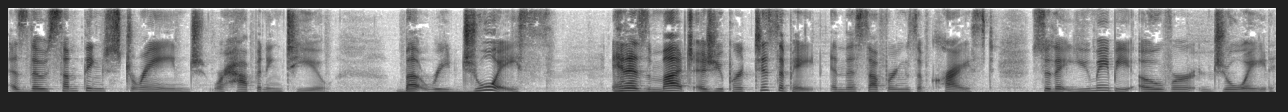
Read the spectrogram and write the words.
as though something strange were happening to you, but rejoice inasmuch as you participate in the sufferings of Christ, so that you may be overjoyed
